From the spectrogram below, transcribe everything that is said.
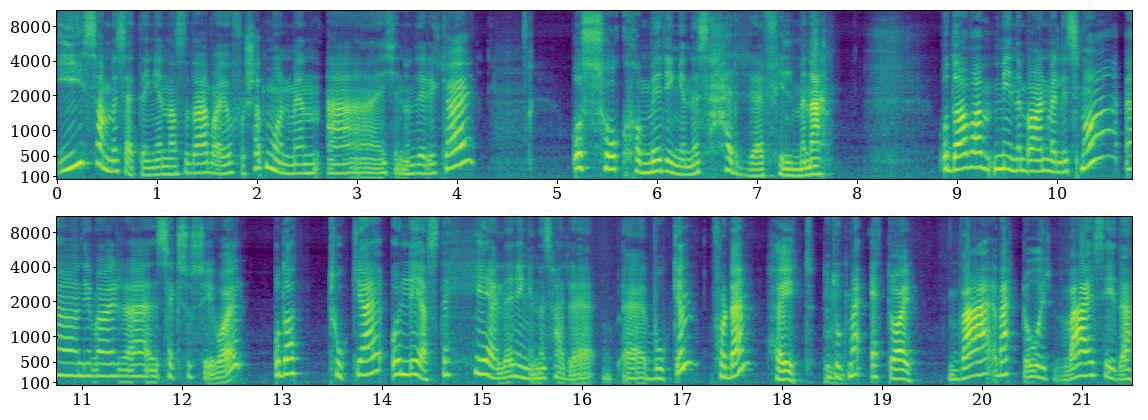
i samme settingen altså Da var jo fortsatt moren min eh, kinodirektør. Og så kommer Ringenes herre-filmene. Og da var mine barn veldig små. eh, De var seks og syv år. Og da tok jeg og leste hele Ringenes herre-boken for dem høyt. Det tok meg ett år. Hver, hvert ord. Hver side.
